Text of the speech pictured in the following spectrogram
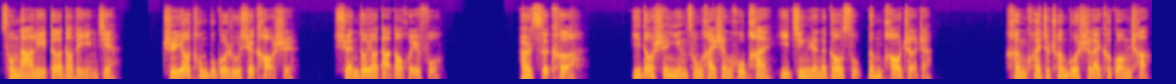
从哪里得到的引荐，只要通不过入学考试，全都要打道回府。而此刻，一道身影从海神湖畔以惊人的高速奔跑着着，很快就穿过史莱克广场，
